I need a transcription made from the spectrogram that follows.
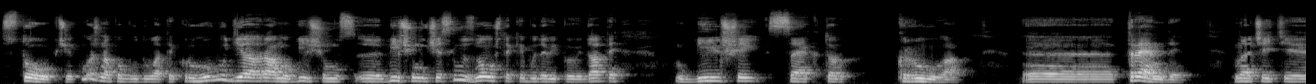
стовпчик. Можна побудувати кругову діаграму, більшому, е, більшому числу знову ж таки буде відповідати більший сектор круга. Е, тренди. Значить, е,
